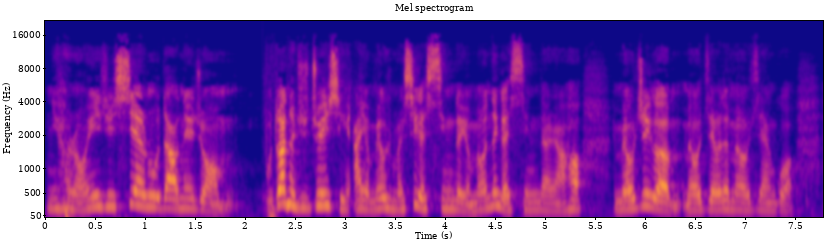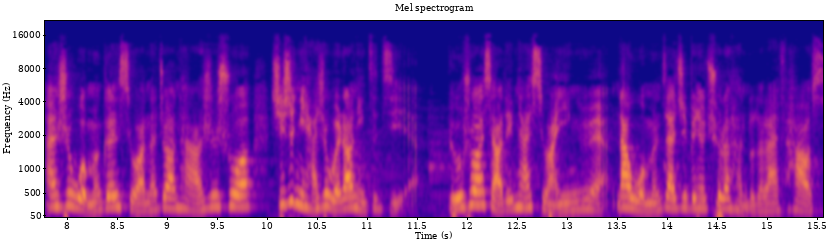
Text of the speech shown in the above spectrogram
你很容易去陷入到那种。不断的去追寻啊，有没有什么这个新的，有没有那个新的，然后有没有这个没有见过的没有见过。但是我们更喜欢的状态，而是说，其实你还是围绕你自己。比如说小丁他喜欢音乐，那我们在这边就去了很多的 live house。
